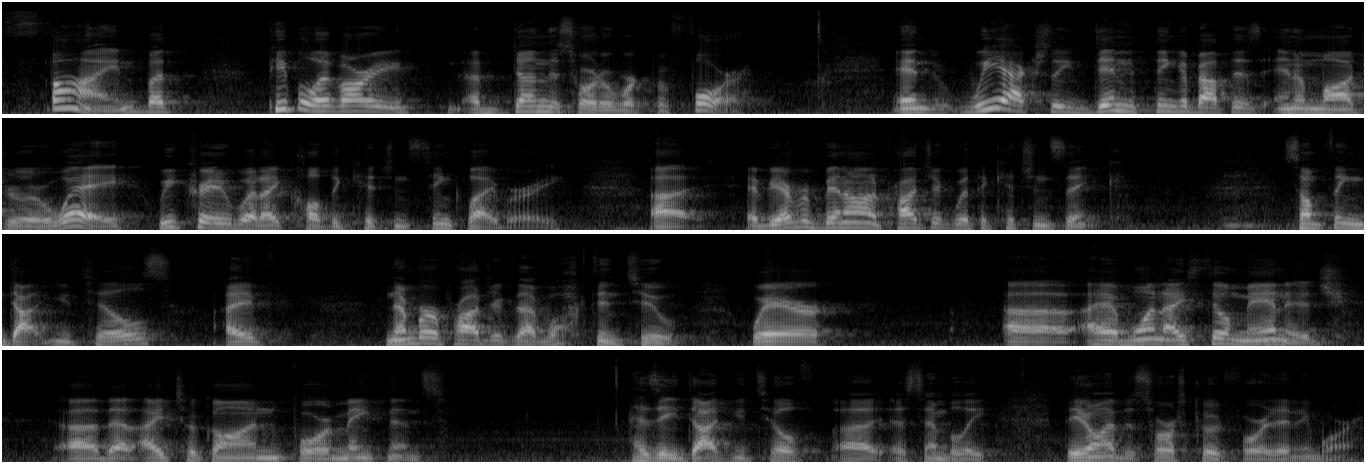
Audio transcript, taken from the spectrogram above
fine, but people have already have done this sort of work before. And we actually didn't think about this in a modular way. We created what I call the kitchen sink library. Uh, have you ever been on a project with a kitchen sink? Something .utils. I've number of projects I've walked into where uh, I have one I still manage uh, that I took on for maintenance as a .util uh, assembly. They don't have the source code for it anymore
